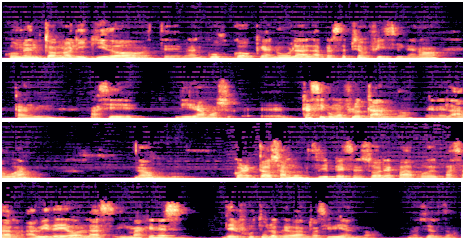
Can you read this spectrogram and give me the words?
Con un entorno líquido, este, blancuzco, que anula la percepción física, ¿no? Están así, digamos, eh, casi como flotando en el agua, ¿no? Conectados a múltiples sensores para poder pasar a video las imágenes del futuro que van recibiendo, ¿no es cierto?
